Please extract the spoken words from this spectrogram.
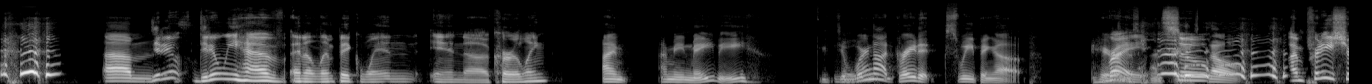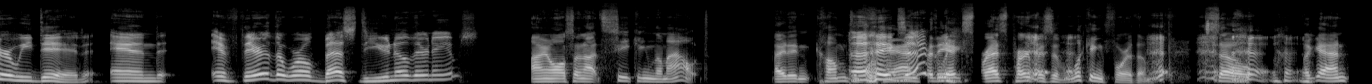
um Didn't didn't we have an Olympic win in uh, curling? I'm. I mean, maybe. We're not great at sweeping up. Here Right, so- so I'm pretty sure we did. And if they're the world best, do you know their names? I'm also not seeking them out. I didn't come to Uh, Japan for the express purpose of looking for them. So, Again,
